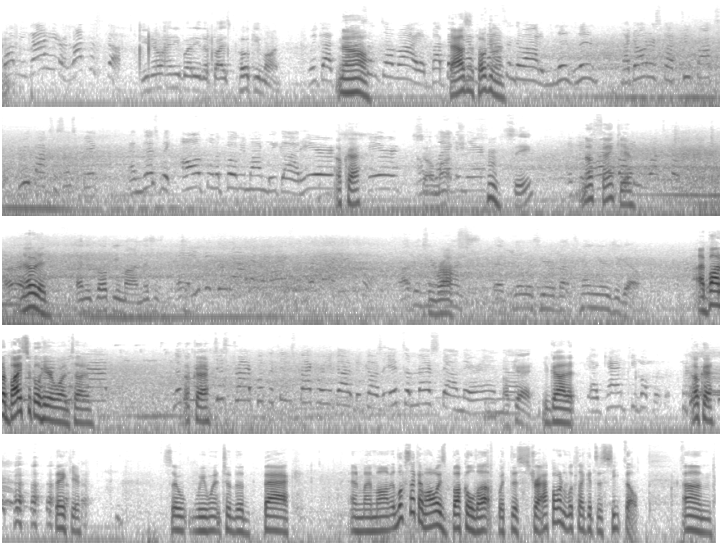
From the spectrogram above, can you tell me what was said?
What we got here? Lots of stuff. do you know anybody that buys pokemon We got No. thousands of items. I bet Thousands of Pokemon. Thousands of items. Lynn, Lynn, my daughter's got two boxes, three boxes this big, and this big, all full of Pokemon. We got here, Okay. here, on So the much. wagon there. Hmm. see No, thank you. anybody Pokemon, all right Noted. any pokemon this is so you can go down there some. I've been Some here rocks. once that Phil was here about 10 years ago I bought a bicycle here one time. Look Okay. around, Just try to put the things back where you got it because it's a mess down there, and uh, Okay. You got it. I can't keep up with it. Okay. Thank you. So we went to the back, and my mom. It looks like I'm always buckled up with this strap on. It looks like it's a seatbelt. Um,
